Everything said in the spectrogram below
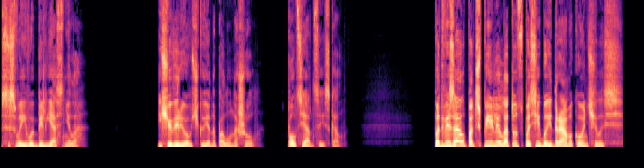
со своего белья сняла. Еще веревочку я на полу нашел. Полсеанса искал. Подвязал, подшпилил, а тут, спасибо, и драма кончилась.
